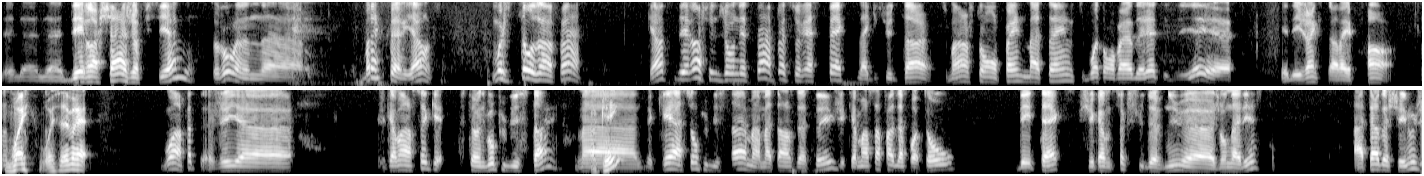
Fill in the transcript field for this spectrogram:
le, le- le dérochage officiel. C'est toujours une euh, bonne expérience. Moi, je dis ça aux enfants. Quand tu déroches une journée de temps, après, tu respectes l'agriculteur. Tu manges ton pain le matin, tu bois ton verre de lait, tu te dis, Hey, euh, il y a des gens qui travaillent fort. Oui, oui, c'est vrai. Moi, en fait, j'ai euh, j'ai commencé, c'était au niveau publicitaire, ma, de création publicitaire, ma, ma tasse de thé. J'ai commencé à faire de la photo, des textes, puis c'est comme ça que je suis devenu euh, journaliste. À terre de chez nous,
